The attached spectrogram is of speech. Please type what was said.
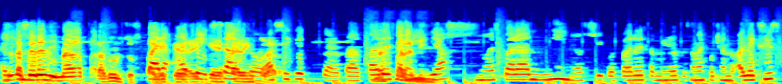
Es una serie animada para adultos, para, Para, que, hay que exacto, claro. así que claro, para padres es de familia, niños. no es para niños, chicos, padres de familia que están escuchando. Alexis,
